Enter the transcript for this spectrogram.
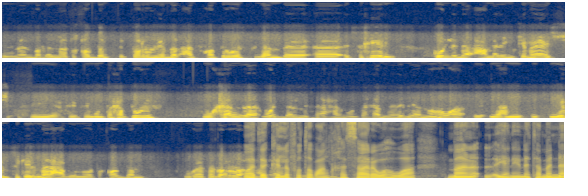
سليمان بدل ما يتقدم اضطر إنه يفضل قاعد في خط الوسط جنب آه السخيري. كل ده عمل انكماش في في, في منتخب تونس وخلى وادى المساحة لمنتخب ناميبيا إن هو يعني يمسك الملعب وإنه يتقدم ويتجرأ. وهذا كلفه طبعا خسارة وهو ما يعني نتمنى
